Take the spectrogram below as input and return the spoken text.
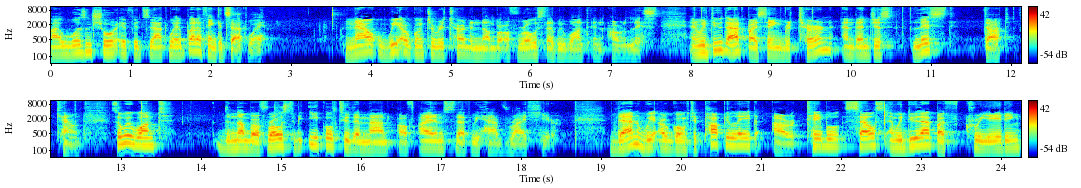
I wasn't sure if it's that way, but I think it's that way. Now we are going to return the number of rows that we want in our list. And we do that by saying return and then just list dot count. So we want the number of rows to be equal to the amount of items that we have right here. Then we are going to populate our table cells and we do that by creating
